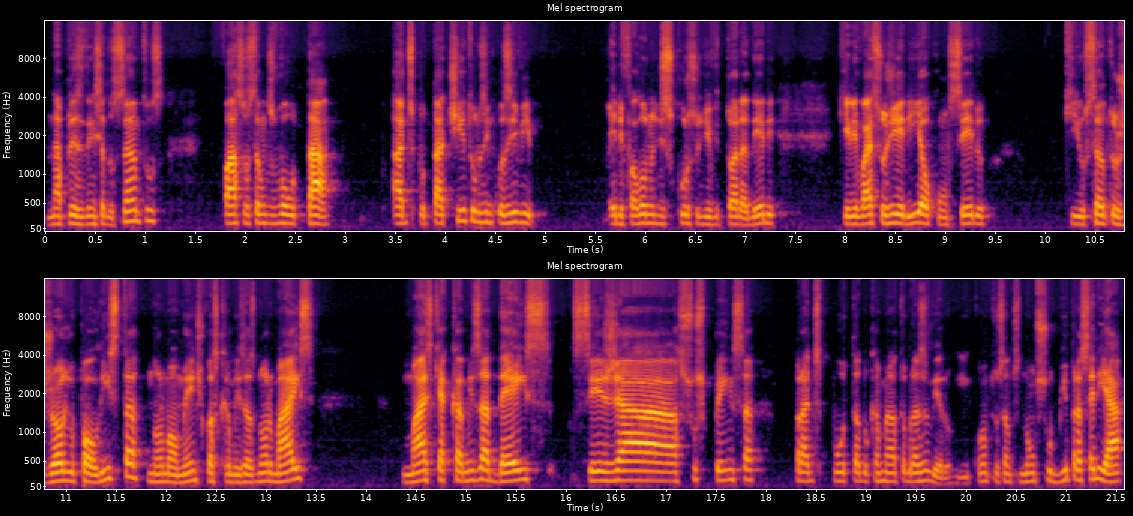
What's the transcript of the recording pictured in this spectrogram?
na presidência do Santos, faça o Santos voltar a disputar títulos. Inclusive, ele falou no discurso de vitória dele que ele vai sugerir ao conselho que o Santos jogue o Paulista normalmente com as camisas normais, mas que a camisa 10 seja suspensa para a disputa do Campeonato Brasileiro. Enquanto o Santos não subir para a Série A,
